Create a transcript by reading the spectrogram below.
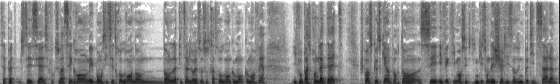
ça peut être c'est c'est faut que ce soit assez grand mais bon si c'est trop grand dans dans la petite salle de resto ce sera trop grand comment comment faire? Il faut pas se prendre la tête. Je pense que ce qui est important c'est effectivement c'est une question d'échelle. Si c'est dans une petite salle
